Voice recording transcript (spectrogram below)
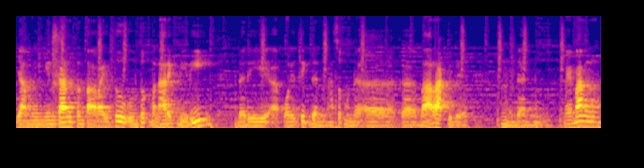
yang menginginkan tentara itu untuk menarik diri dari eh, politik dan masuk eh, ke barak gitu ya. Dan memang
